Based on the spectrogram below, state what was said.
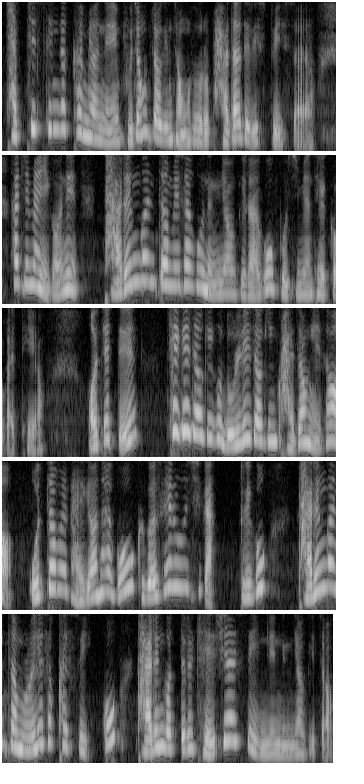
자칫 생각하면은 부정적인 정서로 받아들일 수도 있어요. 하지만 이거는 다른 관점의 사고 능력이라고 보시면 될 것 같아요. 어쨌든 체계적이고 논리적인 과정에서 오점을 발견하고 그걸 새로운 시각 그리고 다른 관점으로 해석할 수 있고 다른 것들을 제시할 수 있는 능력이죠.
